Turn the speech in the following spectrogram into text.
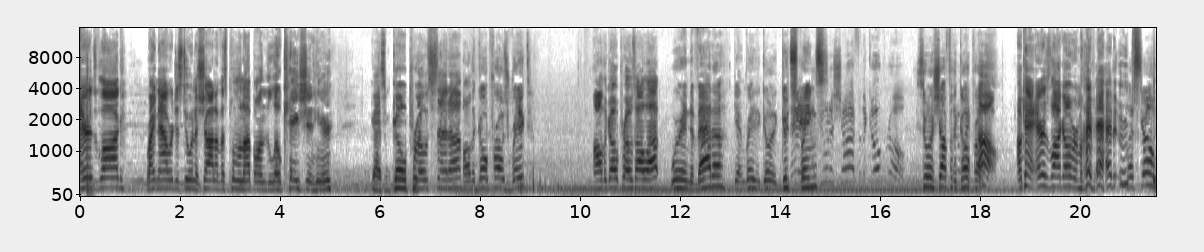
Aaron's vlog. Right now we're just doing a shot of us pulling up on the location here. Got some GoPros set up. All the GoPros rigged. All the GoPros all up. We're in Nevada, getting ready to go to Good Springs. Hey, Springs. He's doing a shot for the GoPro. He's doing a shot for the GoPro. Oh, okay. Aaron's vlog over. My bad. Oops. Let's go.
